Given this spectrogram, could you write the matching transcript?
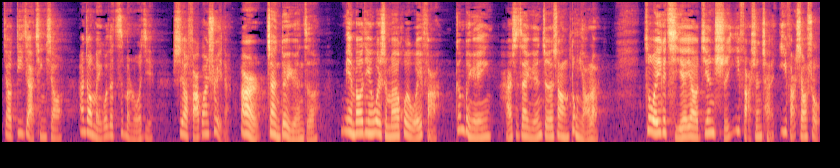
叫低价倾销。按照美国的资本逻辑，是要罚关税的。二站队原则，面包店为什么会违法？根本原因还是在原则上动摇了。作为一个企业，要坚持依法生产、依法销售，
